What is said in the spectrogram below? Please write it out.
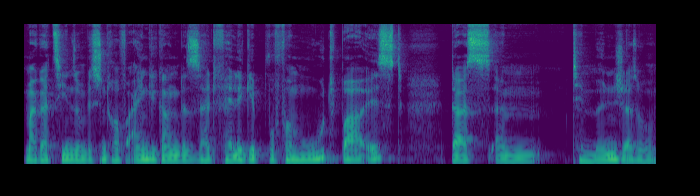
Magazin so ein bisschen drauf eingegangen, dass es halt Fälle gibt, wo vermutbar ist, dass ähm, Tim Mönch, also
